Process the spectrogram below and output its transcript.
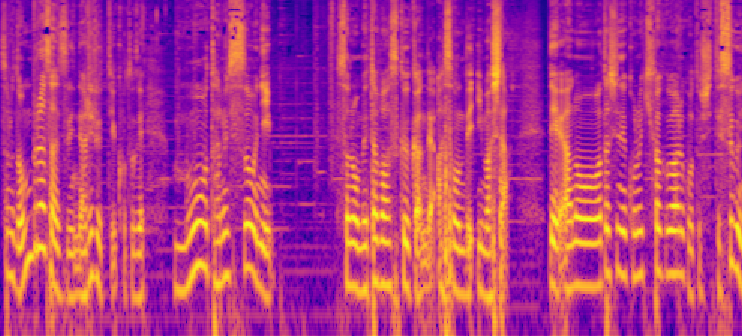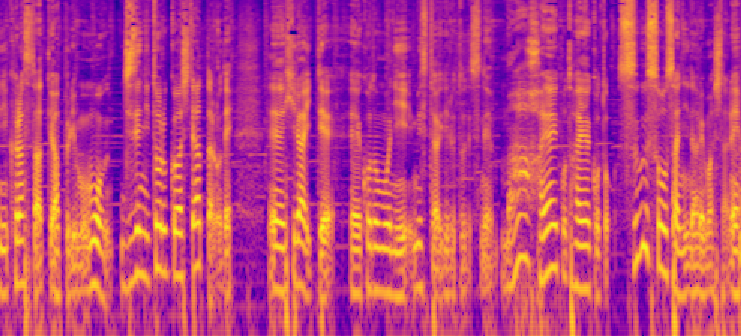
そのドンブラザーズになれるっていうことでもう楽しそうにそのメタバース空間で遊んでいました。であの私ねこの企画があること知ってすぐにクラスターっていうアプリももう事前に登録はしてあったので、えー、開いて、えー、子供に見せてあげるとですねまあ早いこと早いことすぐ操作になれましたね。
